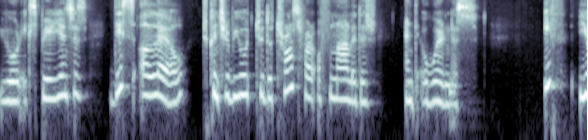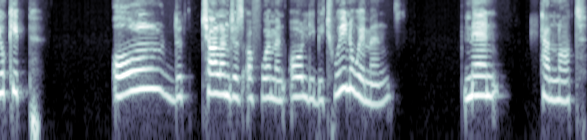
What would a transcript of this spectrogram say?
your experiences. This allow to contribute to the transfer of knowledge and awareness. If you keep all the challenges of women only between women, men cannot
